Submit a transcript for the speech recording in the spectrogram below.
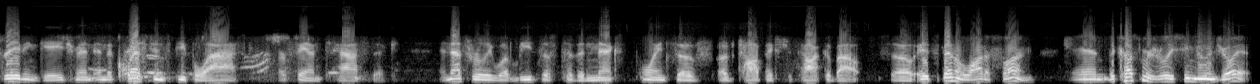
great engagement, and the questions people ask are fantastic. And that's really what leads us to the next points of, of topics to talk about. So it's been a lot of fun, and the customers really seem to enjoy it.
